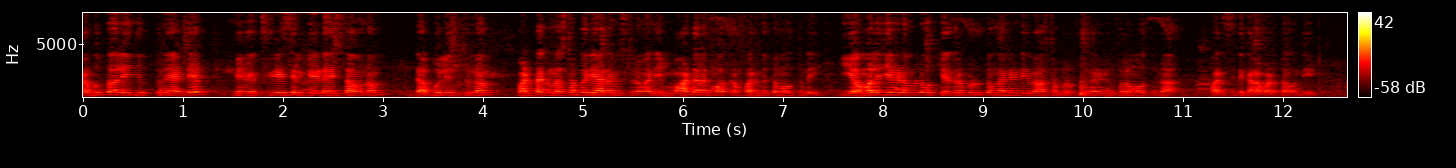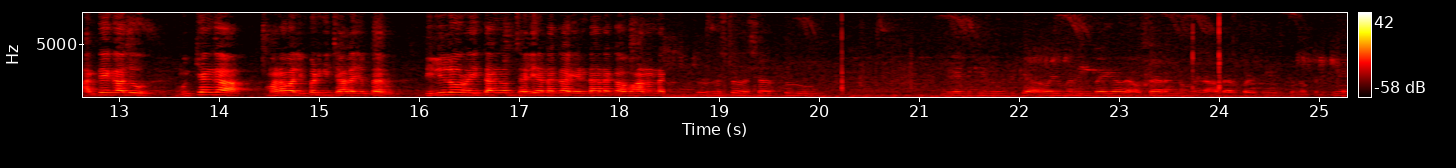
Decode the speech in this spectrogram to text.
ప్రభుత్వాలు ఏం చెప్తున్నాయంటే మేము ఎక్స్గ్రేషియల్ కేటాయిస్తా ఉన్నాం. డబ్బులు ఇస్తున్నాం పంటకు నష్టపరిహారం ఇస్తున్నామని మాటలకు మాత్రం పరిమితం అవుతున్నాయి. ఈ అమలు చేయడంలో కేంద్ర ప్రభుత్వం కానివ్వండి రాష్ట్ర ప్రభుత్వం కానివ్వండి విఫలమవుతున్న పరిస్థితి కనబడతా ఉంది. అంతేకాదు ముఖ్యంగా మన వాళ్ళు ఇప్పటికీ చాలా చెప్తారు ఢిల్లీలో రైతాంగం చలి అనక ఎండ అనక వాన అనక. దురదృష్టవశాత్తు నేటికి నూటికి అరవై మందికి పైగా వ్యవసాయ రంగం మీద ఆధారపడి జీవిస్తున్నప్పటికీ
